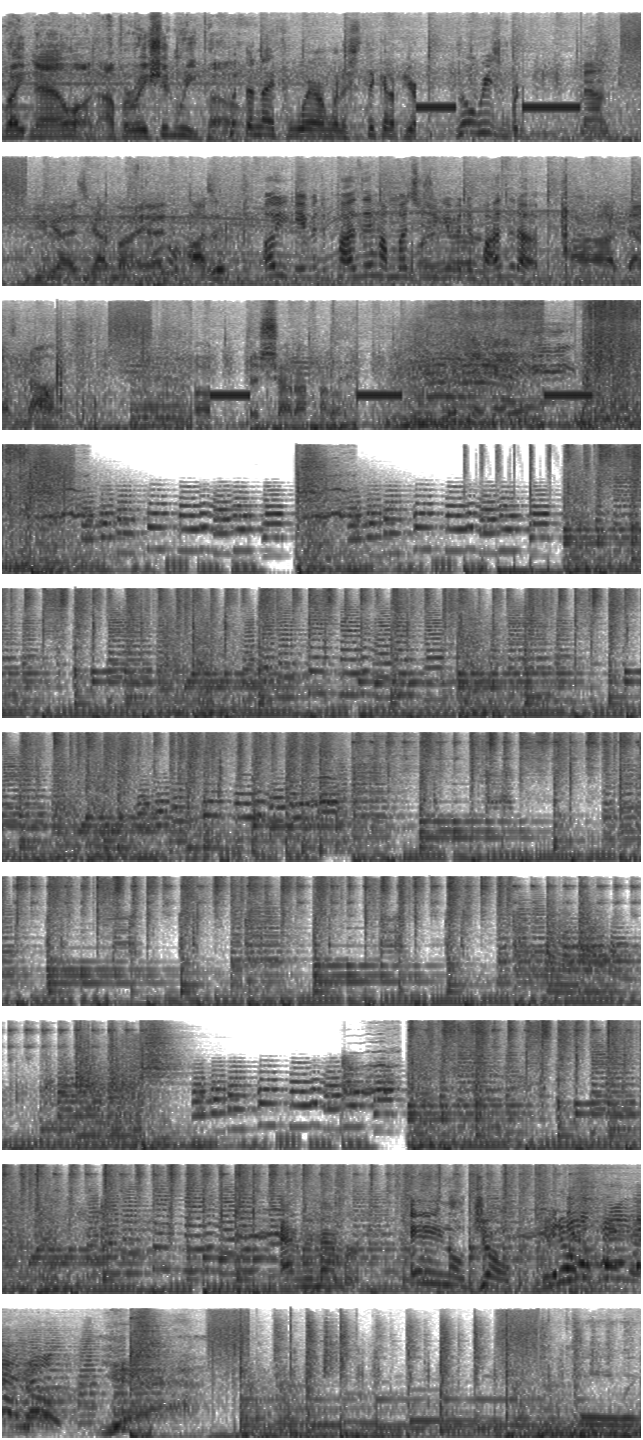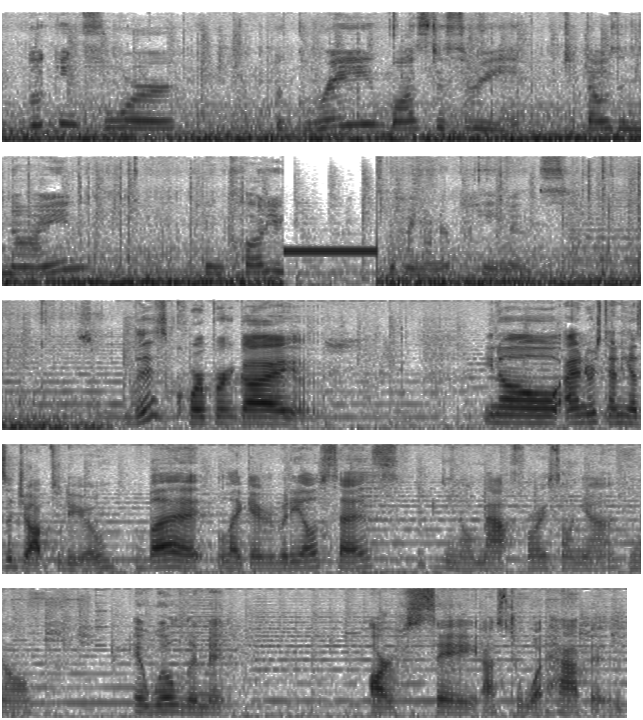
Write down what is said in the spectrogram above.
right now on Operation Repo. Put the knife away, I'm gonna stick it up your No reason for man. You guys got my uh, deposit? Oh, you gave a deposit? How much did you give a deposit of? Uh, thousand dollars. Just shut up on me. What the hell? Remember, it ain't no joke. You don't pay that note. Yeah. Okay, we're looking for a gray Mazda 3, 2009, and Claudia is behind on her payments. This corporate guy, you know, I understand he has a job to do, but like everybody else says, you know, Matt for Sonia, you know, it will limit our say as to what happens.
